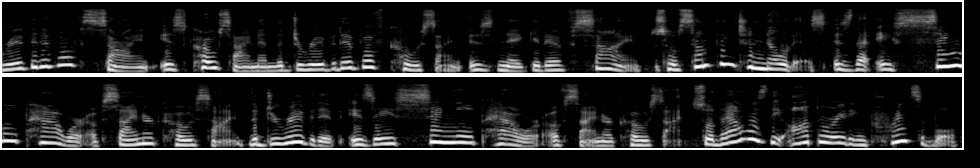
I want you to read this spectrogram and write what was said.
derivative of sine is cosine and the derivative of cosine is negative sine. So something to notice is that a single power of sine or cosine, the derivative is a single power of sine or cosine. So that was the operating principle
